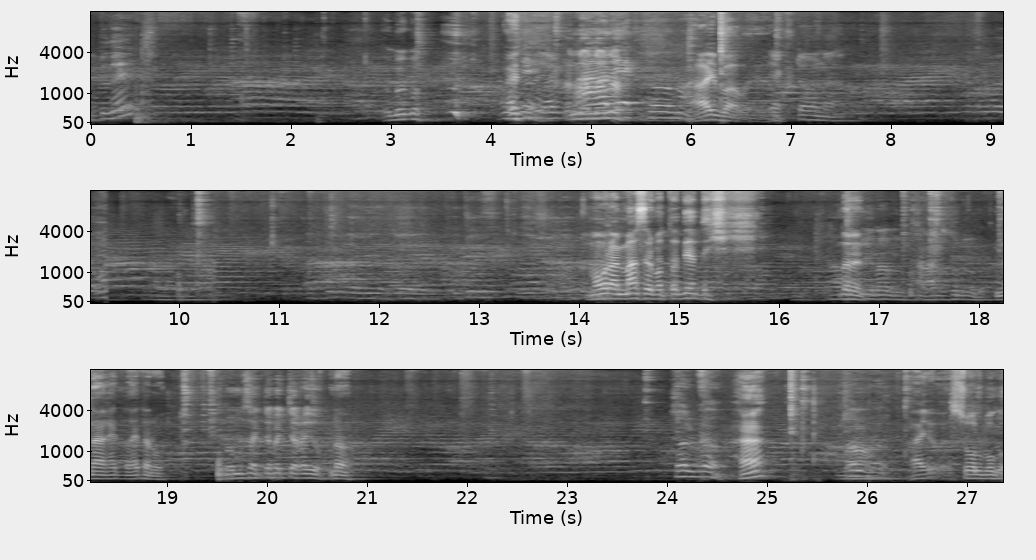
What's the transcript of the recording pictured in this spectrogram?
একটু দে। ওই বই না, না। না। হাই বাবা। একটাও না। মামুর আমি মাছের ভত্তা দিয়ে দেখি ধরেন। না খাইতে খাইতে পারব। চারটা বাচ্চা খাইও। না। চলবো হ্যাঁ? চলবো গো।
